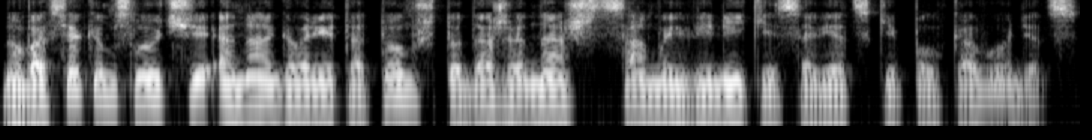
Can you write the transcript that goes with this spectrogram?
Но во всяком случае она говорит о том, что даже наш самый великий советский полководец,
